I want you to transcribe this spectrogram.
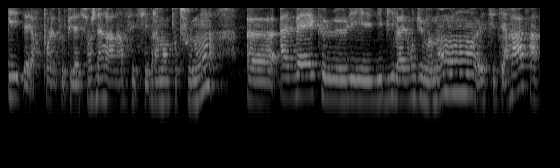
et d'ailleurs pour la population générale, hein, c'est vraiment pour tout le monde. Euh, avec les, les, du moment, etc. Enfin,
